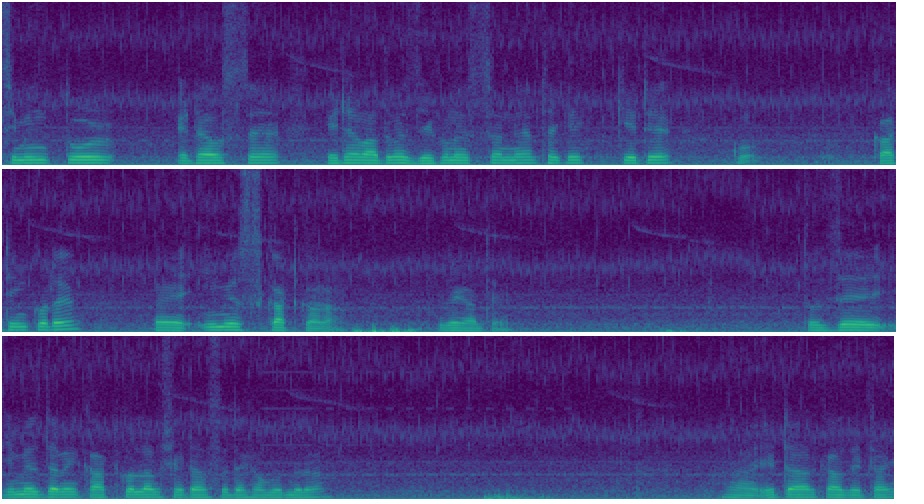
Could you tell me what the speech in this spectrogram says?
সিমিং টুর এটা হচ্ছে, এটার মাধ্যমে যে কোনো স্থানে থেকে কেটে কাটিং করে ইমেজ কাট করা যেখান থেকে। তো যে ইমেজটা আমি কাট করলাম সেটা হচ্ছে দেখাম বন্ধুরা। হ্যাঁ এটার কাজ এটাই।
